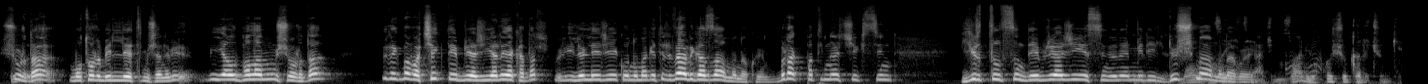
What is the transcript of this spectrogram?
şurada motoru belli etmiş hani bir, bir yalpalanmış orada. Direkt baba çek debriyajı yarıya kadar böyle ilerleyeceği konuma getir ver gazı amına koyayım. Bırak patinaj çeksin yırtılsın debriyajı yesin önemli değil. Düşme bol gaza amına koyayım. ihtiyacımız var. Yokuş yukarı çünkü.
